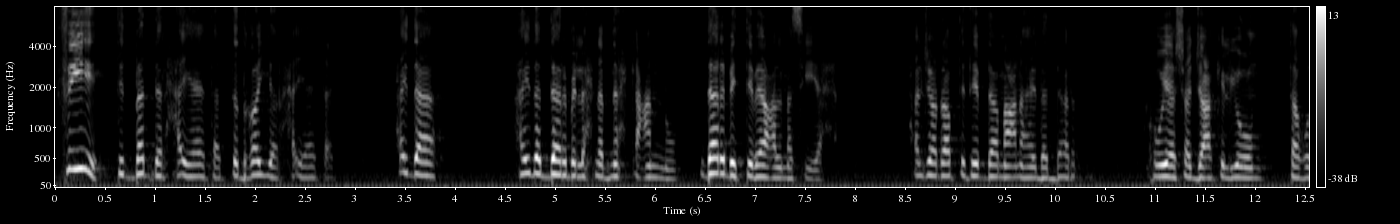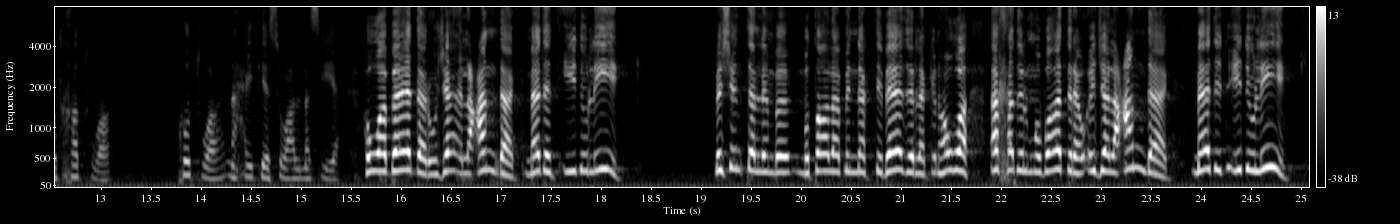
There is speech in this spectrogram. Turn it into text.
فيه تتبدل حياتك تتغير حياتك. هيدا هيدا الدرب اللي إحنا بنحكي عنه درب اتباع المسيح. هل جربت تبدأ معنا هيدا الدرب؟ أخويا شجعك اليوم تاخذ خطوة خطوة ناحية يسوع المسيح. هو بادر وجاء لعندك مدد إيده ليك. مش أنت اللي مطالب منك تبادر لكن هو أخذ المبادرة وإجا لعندك مادد إيده ليك.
